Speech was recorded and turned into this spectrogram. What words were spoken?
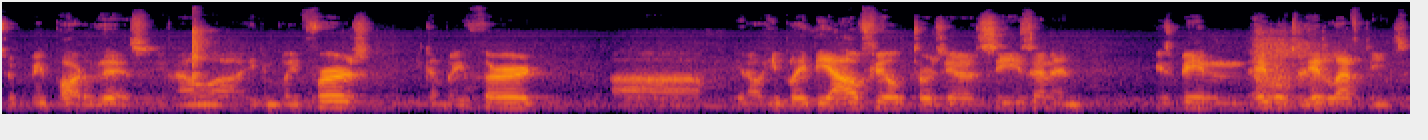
to be part of this. You know, uh, he can play first, he can play third. Uh, you know, he played the outfield towards the end of the season, and he's been able to hit lefties.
